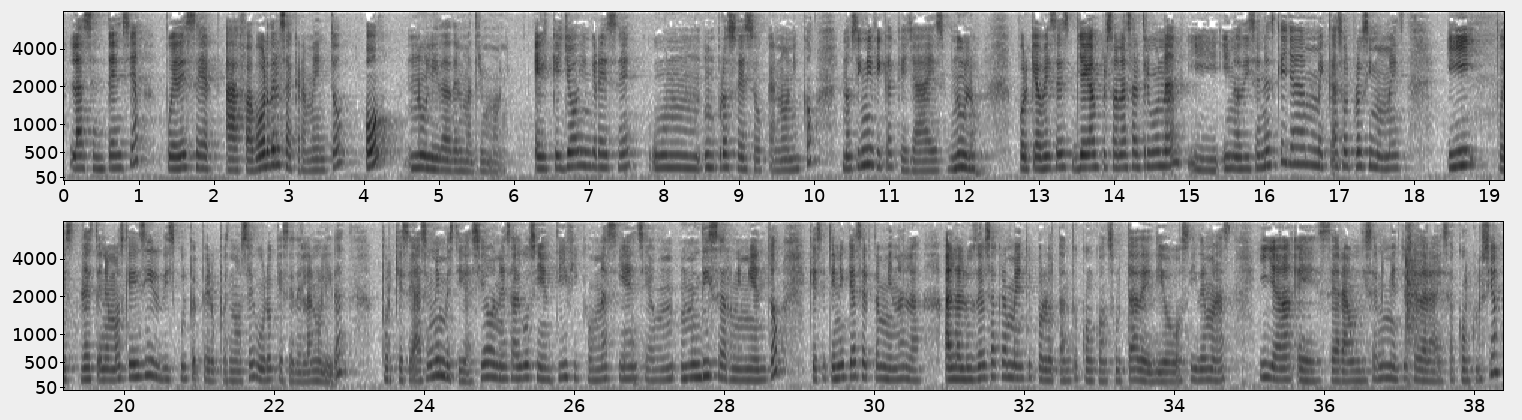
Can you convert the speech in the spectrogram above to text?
La sentencia puede ser a favor del sacramento o nulidad del matrimonio. El que yo ingrese un, un proceso canónico no significa que ya es nulo, porque a veces llegan personas al tribunal y, nos dicen es que ya me caso el próximo mes y pues les tenemos que decir, disculpe, pero pues no seguro que se dé la nulidad, porque se hace una investigación, es algo científico, una ciencia, un, un, discernimiento que se tiene que hacer también a la, a la luz del sacramento y por lo tanto con consulta de Dios y demás, y ya eh, se hará un discernimiento y se dará esa conclusión.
